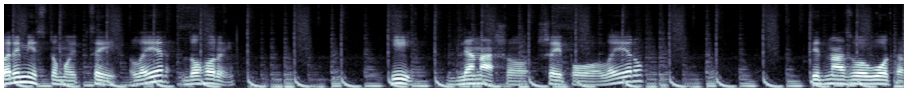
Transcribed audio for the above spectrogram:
перемістимо цей леєр догори. І для нашого шейпового леєру під назвою Water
